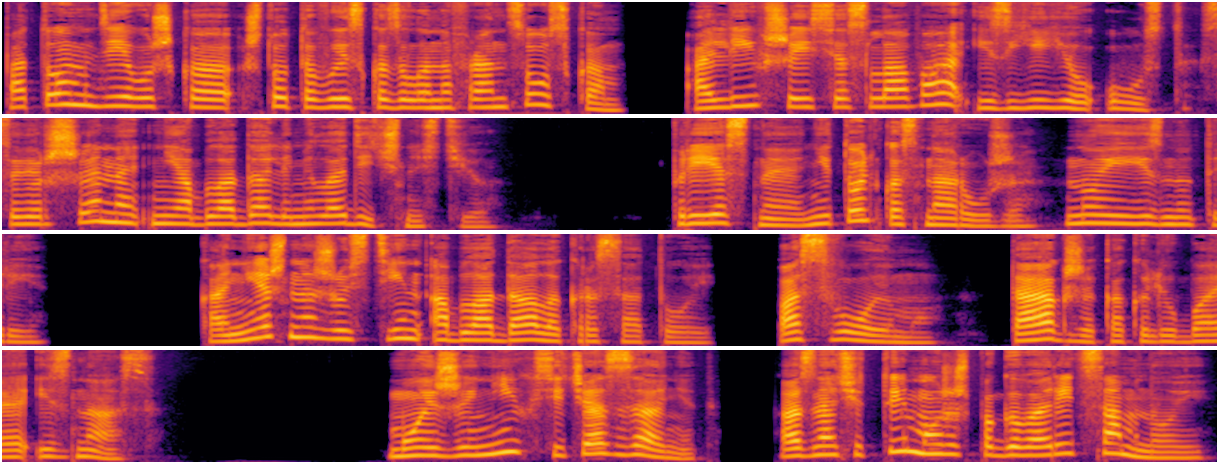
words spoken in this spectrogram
Потом девушка что-то высказала на французском, а лившиеся слова из ее уст совершенно не обладали мелодичностью. Пресная не только снаружи, но и изнутри. Конечно, Жустин обладала красотой, по-своему, так же, как и любая из нас. «Мой жених сейчас занят, а значит, ты можешь поговорить со мной.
